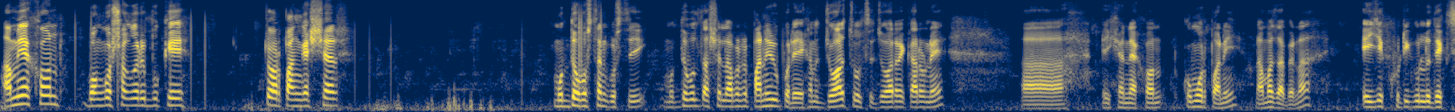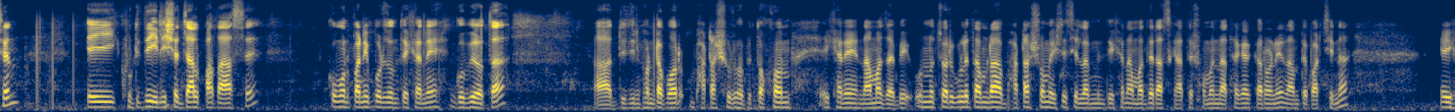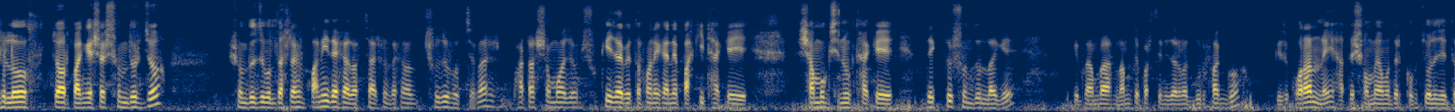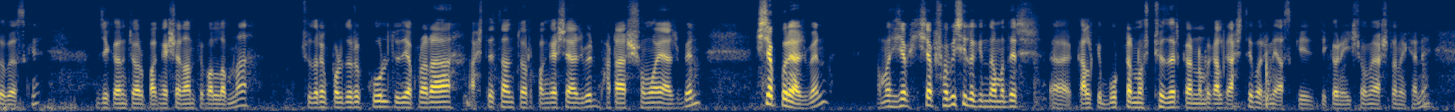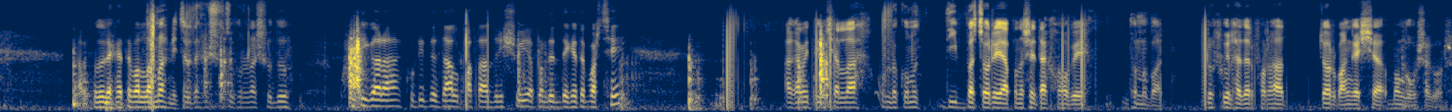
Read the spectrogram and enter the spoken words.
আমি এখন বঙ্গোসাগরের বুকে চরপাঙ্গেশ্বর মধ্যে অবস্থান করছি। মধ্যে বলতে আসলে আপনার পানির উপরে এখানে জোয়ার চলছে। জোয়ারের কারণে আহ, এইখানে এখন কোমর পানি নামা যাবে না। এই যে খুঁটিগুলো দেখছেন এই খুঁটিতে ইলিশের জাল পাতা আছে। কোমর পানি পর্যন্ত এখানে গভীরতা আর দুই তিন ঘণ্টা পর ভাটা শুরু হবে তখন এখানে নামা যাবে। অন্য চরগুলোতে আমরা ভাটার সময় এসেছিলাম কিন্তু এখানে আমাদের আজকে হাতে সময় না থাকার কারণে নামতে পারছি না। এই হলো চর পাঙ্গেশ্বর সৌন্দর্য। সৌন্দর্য বলতে আসলে এখন পানি দেখা যাচ্ছে আর দেখার সুযোগ হচ্ছে না। ভাটার সময় যখন শুকিয়ে যাবে তখন এখানে পাখি থাকে, শামুক ঝিনুক থাকে, দেখতেও সুন্দর লাগে। কিন্তু আমরা নামতে পারছি না, যার আমার দুর্ভাগ্য। কিছু করার নেই, হাতে সময় আমাদের কম চলে যেতে হবে আজকে। যে কারণে চর পাঙ্গেশা নামতে পারলাম না। সুতরাং পর্যটক কুল, যদি আপনারা আসতে চান চর পাঙ্গাসে আসবেন, ভাটার সময় আসবেন, হিসাব করে আসবেন। আমার হিসাব হিসাব সবই ছিল, কিন্তু আমাদের কালকে বোটটা নষ্ট হয়ে যাওয়ার কারণে আমরা কালকে আসতে পারিনি। আজকে যে কারণে এই সময় আসলাম এখানে। আপনাদের দেখাতে পারলাম না নিচের দেখার সুযোগ হলো না, শুধু খুঁটি গাড়া খুঁটিতে জাল পাতা দৃশ্যই আপনাদের দেখাতে পারছি। আগামীতে ইনশাল্লাহ অন্য কোনো দ্বীপ বা চরে আপনাদের সাথে দেখা হবে। ধন্যবাদ। রফিকুল হায়দার ফরহাদ, চর বাঙ্গাইশা বঙ্গোপসাগর।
